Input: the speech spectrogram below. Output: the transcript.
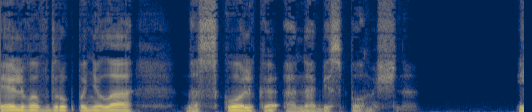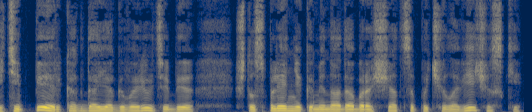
Эльва вдруг поняла, насколько она беспомощна. И теперь, когда я говорю тебе, что с пленниками надо обращаться по-человечески,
